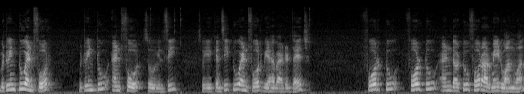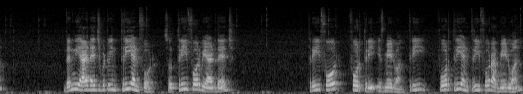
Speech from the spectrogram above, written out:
between 2 and 4. Between 2 and 4 so we'll see. So you can see 2 and 4 we have added the edge. 4, 2, 4, 2 and uh, 2, 4 are made 1, 1 then we add edge between 3 and 4. So 3, 4 we add the edge. 3, 4, 4, 3 is made 1. 3, 4, 3 and 3, 4 are made 1.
